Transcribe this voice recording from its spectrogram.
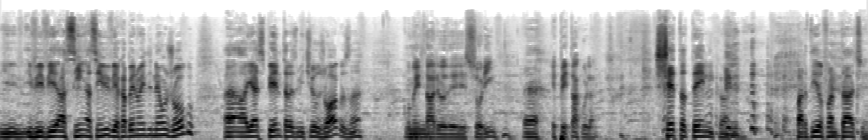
E, e vivi assim, assim vivi. Acabei não indo em nenhum jogo. A a ESPN transmitiu os jogos, né? E- Comentário de Sorin. É. Espetacular. Cheto técnico. Partido fantástico.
